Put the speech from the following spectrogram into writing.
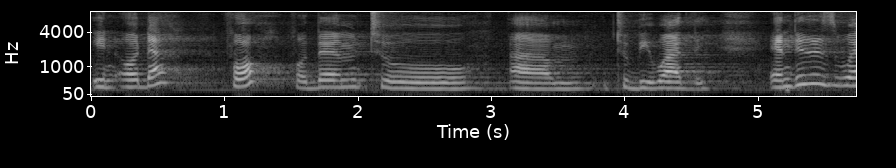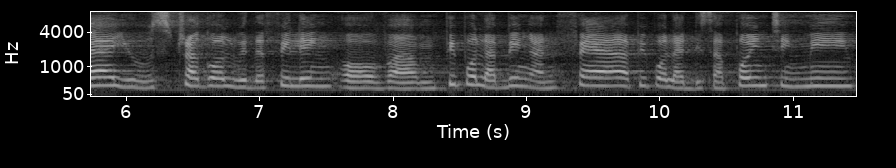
in order for, for them to, um, to be worthy. And this is where you struggle with the feeling of um, people are being unfair, people are disappointing me,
